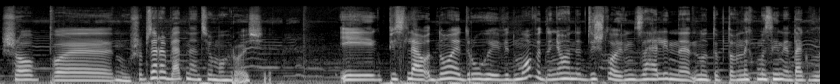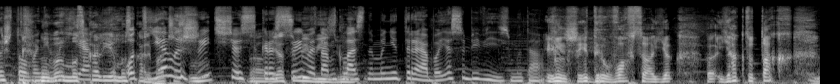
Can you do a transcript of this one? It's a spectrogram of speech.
щоб, е, ну, щоб заробляти на цьому гроші. І після одної другої відмови до нього не дійшло. Він взагалі не ну тобто в них мозги не так влаштовані. Ну, москаль є москаль, От є бачиш? лежить щось Да, красиве, там класне, мені треба. Я собі візьму. Так. І він ще й дивувався, а як, як то так е,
